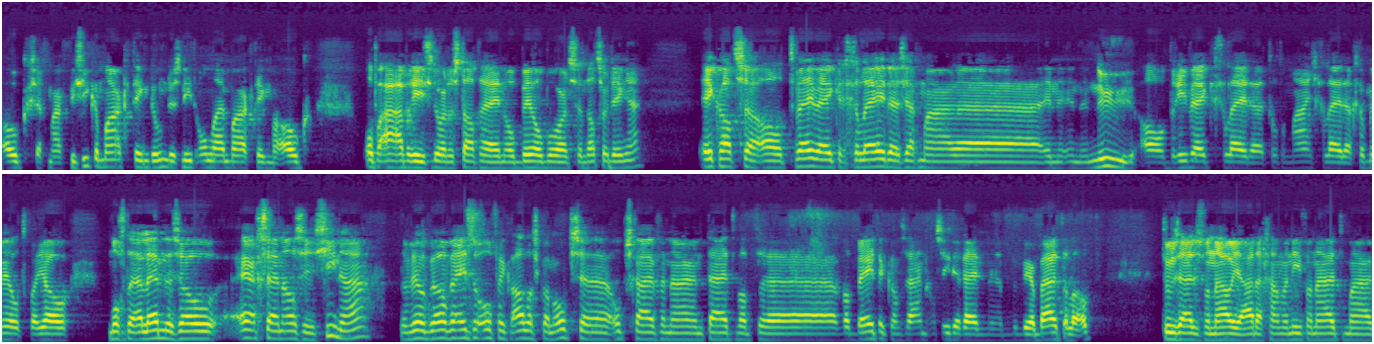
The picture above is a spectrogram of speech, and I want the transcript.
ook zeg maar fysieke marketing doen. Dus niet online marketing, maar ook op abris door de stad heen, op billboards en dat soort dingen. Ik had ze al twee weken geleden, zeg maar, uh, in, in, nu al drie weken geleden tot een maandje geleden gemaild van, joh, mocht de ellende zo erg zijn als in China, dan wil ik wel weten of ik alles kan opschuiven naar een tijd wat, uh, wat beter kan zijn als iedereen eh, weer buiten loopt. Toen zeiden ze van, nou ja, daar gaan we niet van uit, maar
